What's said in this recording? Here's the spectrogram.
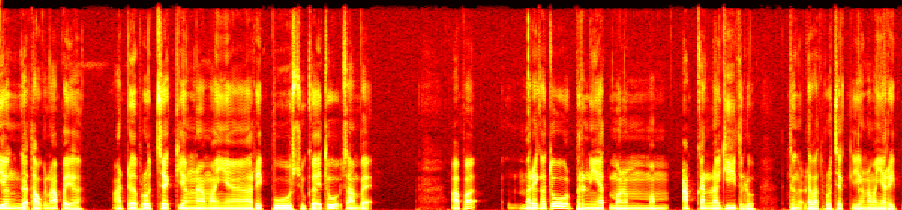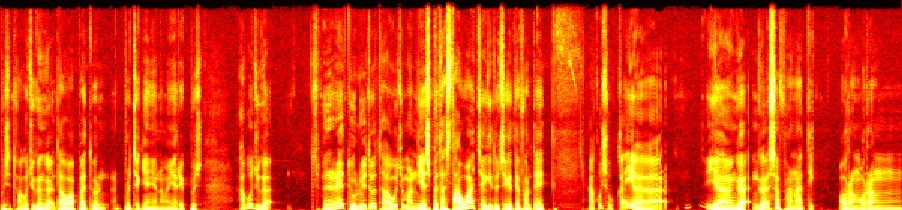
yang nggak tahu kenapa ya. Ada project yang namanya Ribus juga itu sampai apa mereka tuh berniat mem-upkan lagi itu loh dengan lewat project yang namanya Ribus itu. Aku juga nggak tahu apa itu projectnya yang namanya Ribus. Aku juga sebenarnya dulu itu tahu cuman ya sebatas tahu aja gitu JKT48 aku suka ya ya nggak nggak sefanatik orang-orang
